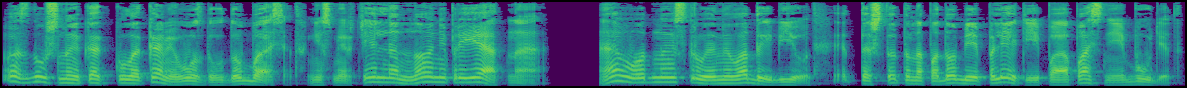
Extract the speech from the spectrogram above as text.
Воздушные, как кулаками воздух дубасят. Не смертельно, но неприятно. А водные струями воды бьют. Это что-то наподобие плети и поопаснее будет.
